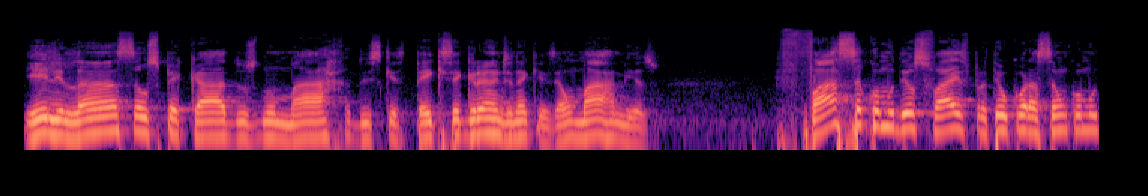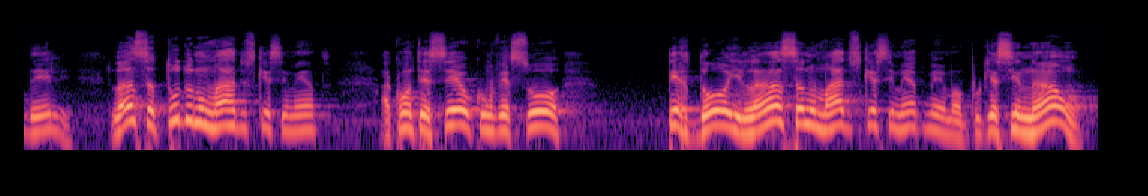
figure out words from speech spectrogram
Ele lança os pecados no mar do esquecimento. Tem que ser grande, né, Quer É um mar mesmo. Faça como Deus faz para ter o coração como o dele. Lança tudo no mar do esquecimento. Aconteceu, conversou, perdoe, lança no mar do esquecimento, meu irmão, porque senão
